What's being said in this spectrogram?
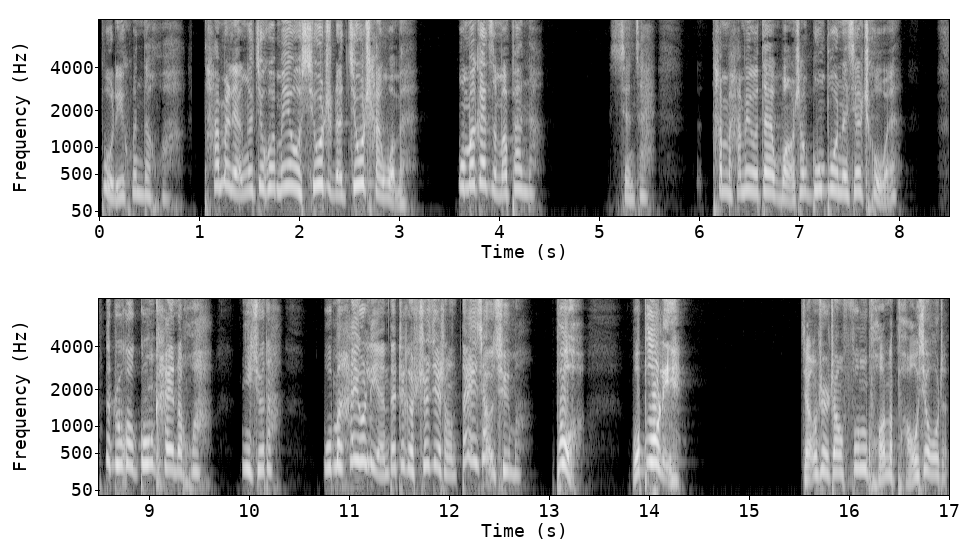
不离婚的话，他们两个就会没有休止的纠缠我们，我们该怎么办呢？现在。”他们还没有在网上公布那些丑闻，那如果公开的话，你觉得我们还有脸在这个世界上待下去吗？不，我不理。蒋世章疯狂的咆哮着，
